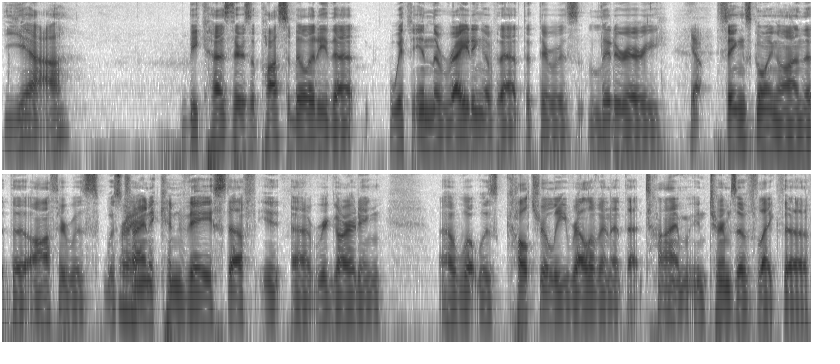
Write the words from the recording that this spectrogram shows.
yeah, because there's a possibility that within the writing of that, that there was literary Yep. things going on that the author was was Right. trying to convey stuff uh, regarding uh, what was culturally relevant at that time in terms of like the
